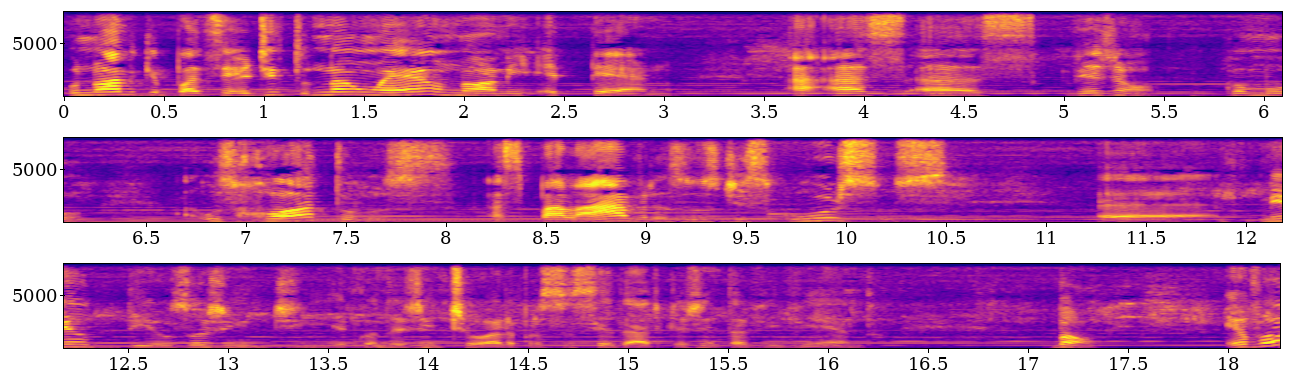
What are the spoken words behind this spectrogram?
O nome que pode ser dito não é o nome eterno. As, as, vejam como os rótulos, as palavras, os discursos. Uh, meu Deus, hoje em dia, quando a gente olha para a sociedade que a gente está vivendo. Bom, eu vou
